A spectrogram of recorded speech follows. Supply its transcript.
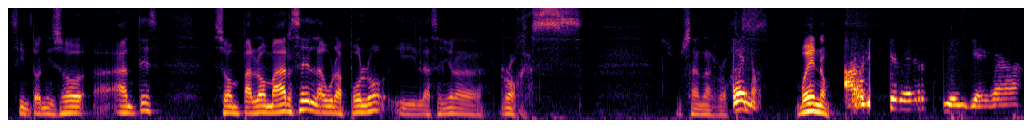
sintonizó antes, son Paloma Arce, Laura Polo y la señora Rojas, Susana Rojas. Bueno. Bueno, Habría que ver quién llega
